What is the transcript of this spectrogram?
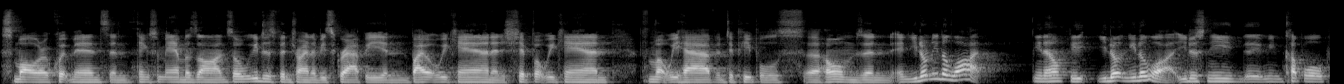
smaller equipment and things from Amazon. So we've just been trying to be scrappy and buy what we can and ship what we can from what we have into people's uh, homes, and and you don't need a lot you know, you, you don't need a lot. You just need, I mean, a couple.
